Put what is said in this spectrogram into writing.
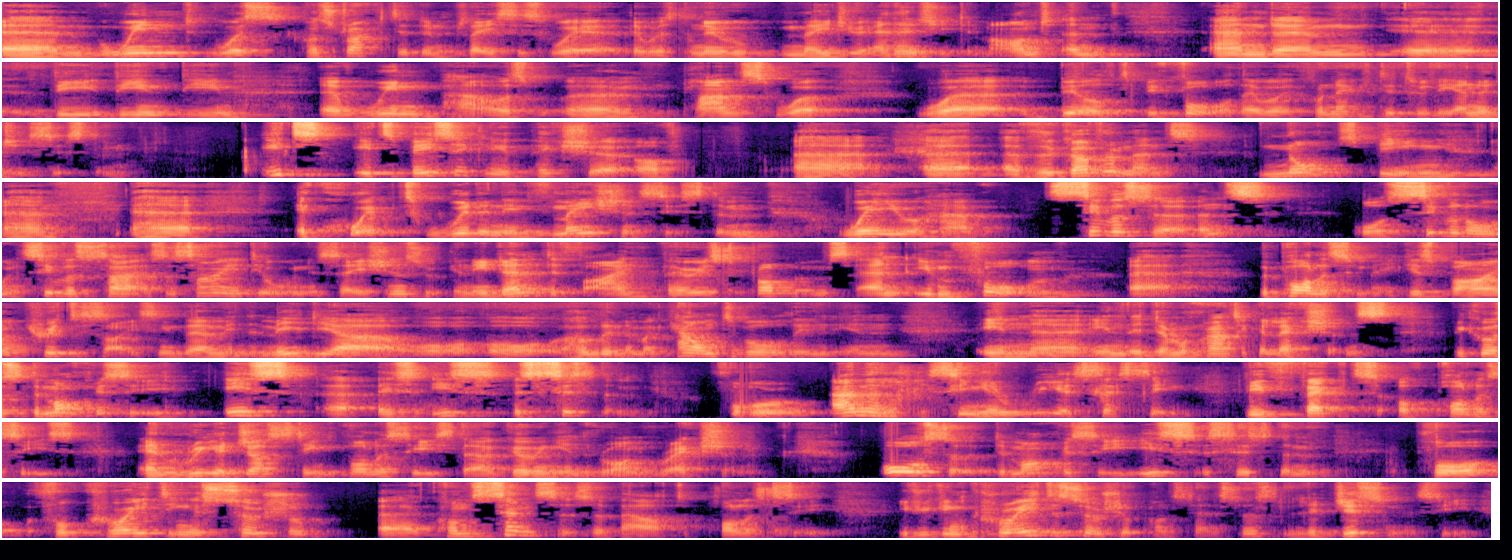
Um, wind was constructed in places where there was no major energy demand, and and um, uh, the, the, the uh, wind power um, plants were, were built before they were connected to the energy system. It's, it's basically a picture of, uh, of the government not being uh, equipped with an information system where you have civil servants or civil, civil society organizations who can identify various problems and inform uh, the policymakers by criticizing them in the media or, or holding them accountable in, in, in, uh, in the democratic elections. Because democracy is, uh, is, is a system for analyzing and reassessing the effects of policies and readjusting policies that are going in the wrong direction. Also, democracy is a system for, for creating a social uh, consensus about policy. If you can create a social consensus, legitimacy,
